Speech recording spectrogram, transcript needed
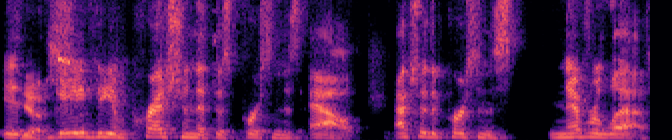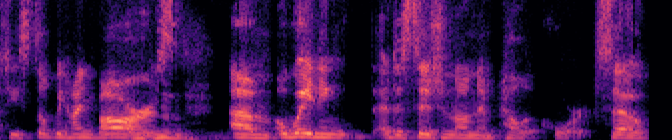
it yes. gave the impression that this person is out actually the person is never left. He's still behind bars, mm-hmm. um, awaiting a decision on an appellate court. So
